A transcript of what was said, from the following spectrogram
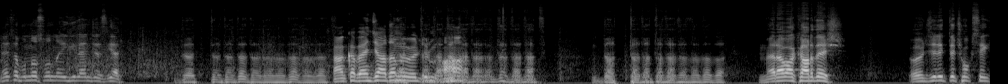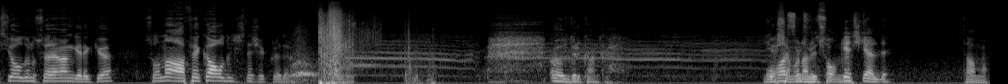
Neyse bundan sonra ilgileneceğiz gel. Dıt dıt dıt dıt dıt dıt dıt. Kanka bence adamı öldürme. Aha. Dıt dıt dıt dıt dıt. Da da da da da da da da. Merhaba kardeş. Öncelikle çok seksi olduğunu söylemem gerekiyor. Sonra AFK olduğun için teşekkür ederim. Öldür kanka. Oha Yaşamına bir son çok geç geldi. Tamam.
